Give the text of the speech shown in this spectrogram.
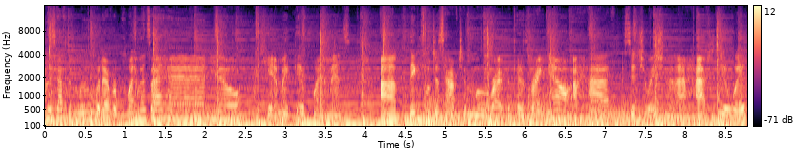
So I just have to move whatever appointments I had. You know, I can't make the appointments. Um, things will just have to move, right? Because right now I have a situation that I have to deal with.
